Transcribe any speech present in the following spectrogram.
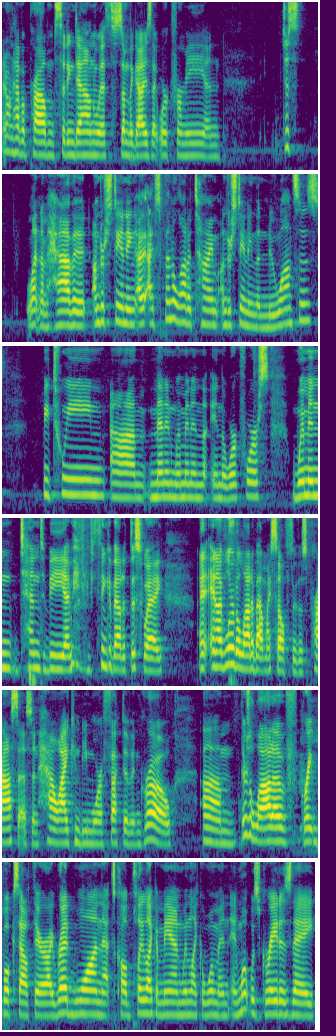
I don't have a problem sitting down with some of the guys that work for me and just letting them have it. Understanding, I, have spent a lot of time understanding the nuances between um, men and women in the, in the workforce women tend to be, I mean, if you think about it this way, and I've learned a lot about myself through this process and how I can be more effective and grow. Um, there's a lot of great books out there. I read one that's called Play Like a Man, Win Like a Woman. And what was great is they,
